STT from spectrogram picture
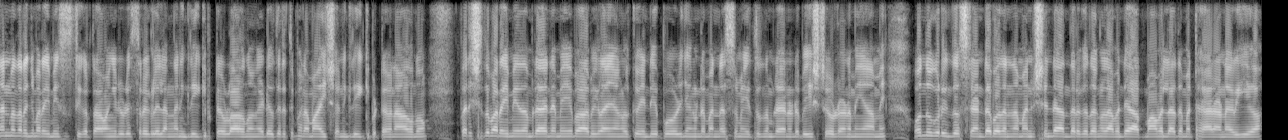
നന്മ നിറഞ്ഞ പറയുമേ സൃഷ്ടികർത്താവ് അങ്ങയുടെ സ്ത്രീകളിൽ അങ്ങനെ അനുഗ്രഹിക്കപ്പെട്ടവളാകുന്നു അങ്ങയുടെ ഉദരത്തി ഫലമായി അനുഗ്രഹിക്കപ്പെട്ടവനാകുന്നു പരിശുദ്ധ പറയുമേ തമ്പുരാനമേ ഭാവികളെ ഞങ്ങൾക്ക് വേണ്ടി എപ്പോഴും ഞങ്ങളുടെ മരണസമയത്ത് തമ്പുരാനോട് അപേക്ഷിച്ചുകൊള്ളണമേ ആമേ ഒന്ന് കുറിന്തോസ് രണ്ട് പതിനൊന്ന്. മനുഷ്യന്റെ അന്തർഗതങ്ങൾ അവന്റെ ആത്മാവല്ലാതെ മറ്റാരാണ് അറിയുക.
